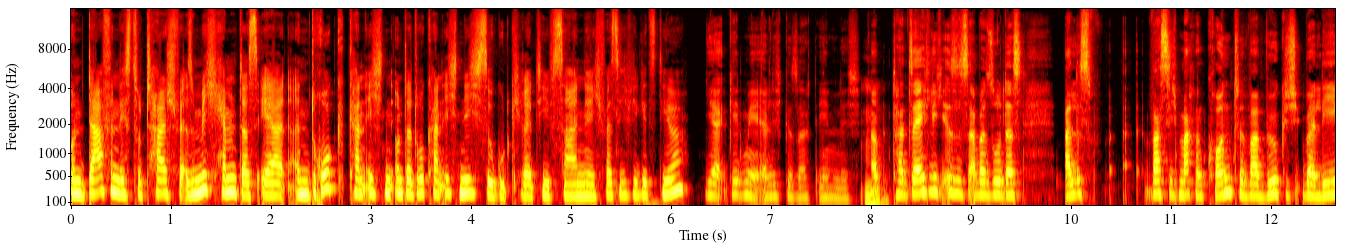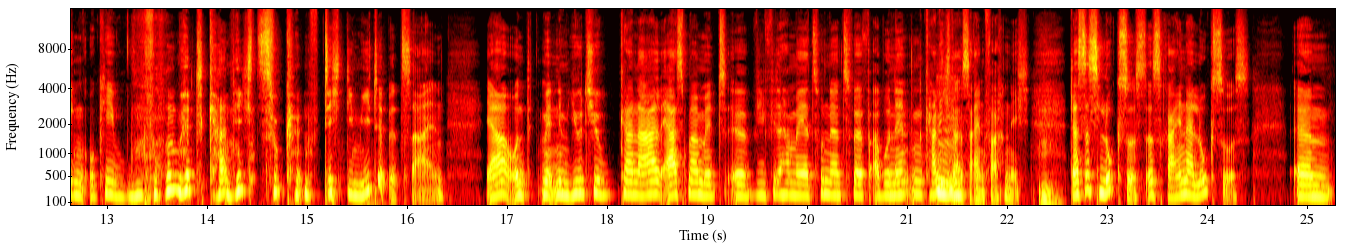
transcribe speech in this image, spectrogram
Und da finde ich es total schwer. Also mich hemmt das eher. An Druck kann ich, unter Druck kann ich nicht so gut kreativ sein. Ich weiß nicht, wie geht's dir? Ja, geht mir ehrlich gesagt ähnlich. Mhm. tatsächlich ist es aber so, dass alles, was ich machen konnte, war wirklich überlegen, okay, womit kann ich zukünftig die Miete bezahlen? Ja, und mit einem YouTube-Kanal erstmal mit, äh, wie viel haben wir jetzt, 112 Abonnenten, kann ich mhm. das einfach nicht. Mhm. Das ist Luxus, das ist reiner Luxus. Ähm,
